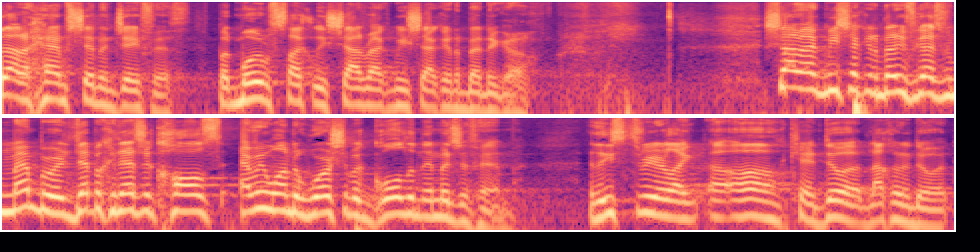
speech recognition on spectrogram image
that or Ham, Shem, and Japheth, but most likely Shadrach, Meshach, and Abednego. Shadrach, Meshach, and Abednego, if you guys remember, Nebuchadnezzar calls everyone to worship a golden image of him. And these three are like, uh uh-uh, can't do it, not gonna do it.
